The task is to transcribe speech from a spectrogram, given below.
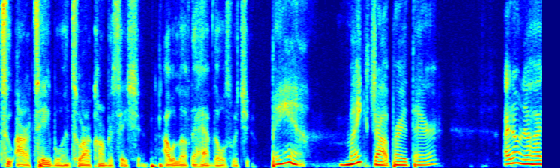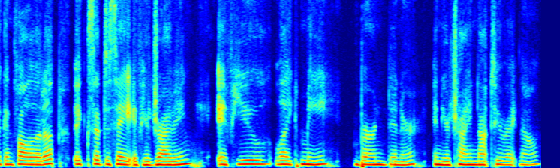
to our table and to our conversation. I would love to have those with you. Bam. Mic drop right there. I don't know how I can follow it up except to say if you're driving, if you, like me, burn dinner and you're trying not to right now,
